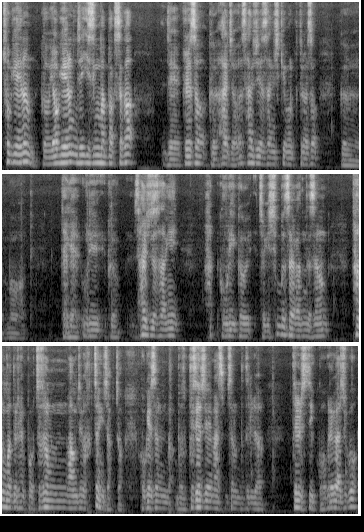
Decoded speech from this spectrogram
초기에는 그 여기에는 이제 이승만 박사가 이제 그래서 그 알죠 사회주의 사상이 쉽게 먹혀 들어서 그 뭐 되게 우리 그 사회주의 사상이 하- 그 우리 그 저기 신분사회 같은 데서는 탄건들 횡포 조선 왕조 확정이 작죠. 거기에서는 무슨 구세주의 말씀처럼도 들려 들릴 수도 있고 그래가지고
